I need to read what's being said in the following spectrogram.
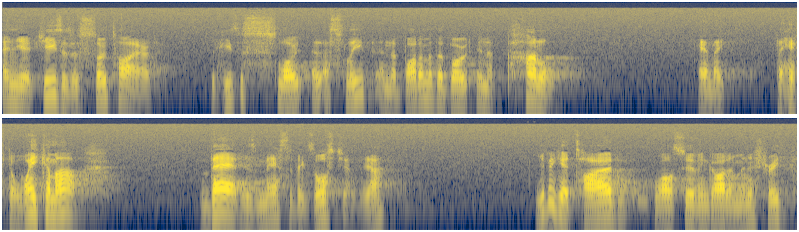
And yet Jesus is so tired that he's asleep in the bottom of the boat in a puddle. And they, they have to wake him up. That is massive exhaustion, yeah? You ever get tired while serving God in ministry?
